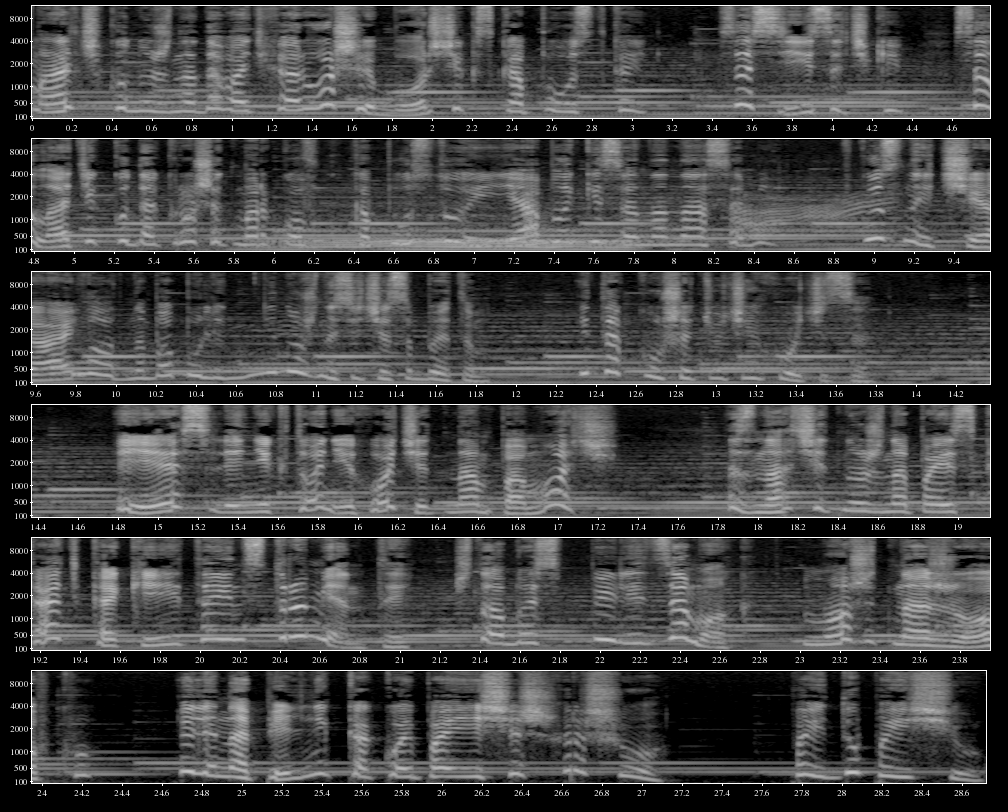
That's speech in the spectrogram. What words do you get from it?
мальчику нужно давать хороший борщик с капусткой, сосисочки, салатик, куда крошат морковку, капусту и яблоки с ананасами, вкусный чай. Ладно, бабуля, не нужно сейчас об этом. И так кушать очень хочется. Если никто не хочет нам помочь, значит нужно поискать какие-то инструменты, чтобы спилить замок. Может, ножовку? Или напильник какой поищешь? Хорошо, пойду поищу.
